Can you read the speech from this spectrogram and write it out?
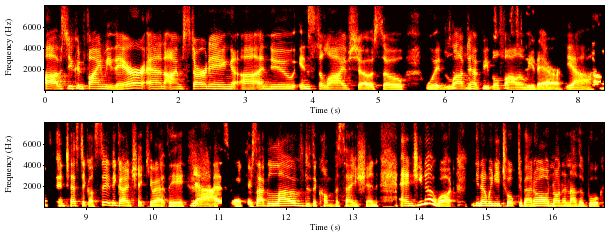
Uh, so you can find me there. And I'm starting uh, a new Insta Live show. So would love to have people follow me there. Yeah. Oh, fantastic. I'll certainly go and check you out there. Yeah. as well, Chris. I've loved the conversation. And you know what? You know, when you talked about, oh, not another book,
